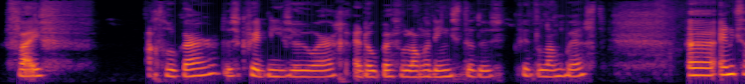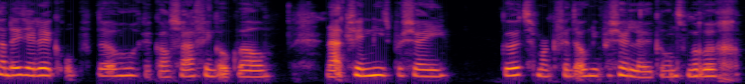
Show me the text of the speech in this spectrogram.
vijf achter elkaar. Dus ik vind het niet zo heel erg. En ook best wel lange diensten, dus ik vind het lang best. Uh, en ik sta deze hele week op de horecakassa. Vind ik ook wel... Nou, ik vind het niet per se kut, maar ik vind het ook niet per se leuk. Want mijn rug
